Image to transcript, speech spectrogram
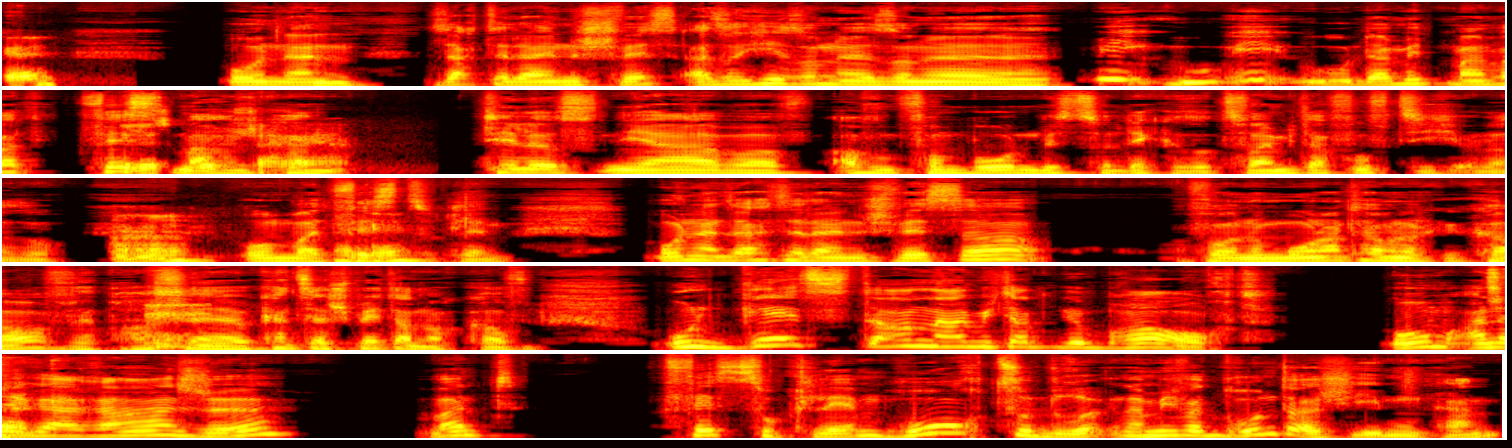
Okay. Und dann sagte deine Schwester, also hier so eine, so eine, damit man was festmachen kann. Teles, ja, aber auf, vom Boden bis zur Decke, so 2,50 Meter oder so, Aha. um was okay. festzuklemmen. Und dann sagte deine Schwester, vor einem Monat haben wir das gekauft, brauchst ja, kannst ja später noch kaufen. Und gestern habe ich das gebraucht, um an Zack. der Garage was festzuklemmen, hochzudrücken, damit ich was drunter schieben kann.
